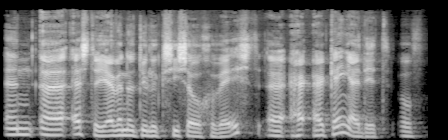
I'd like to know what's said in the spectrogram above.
En Esther, jij bent natuurlijk CISO geweest. Her herken jij dit? Of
